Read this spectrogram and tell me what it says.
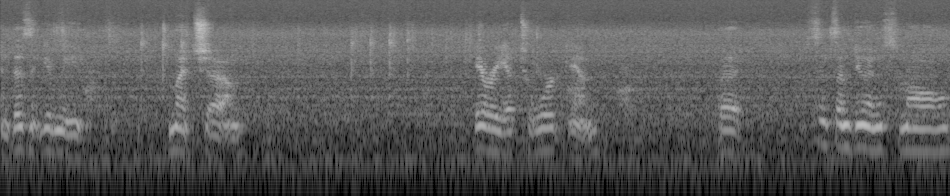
It doesn't give me much um, area to work in. But since I'm doing small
